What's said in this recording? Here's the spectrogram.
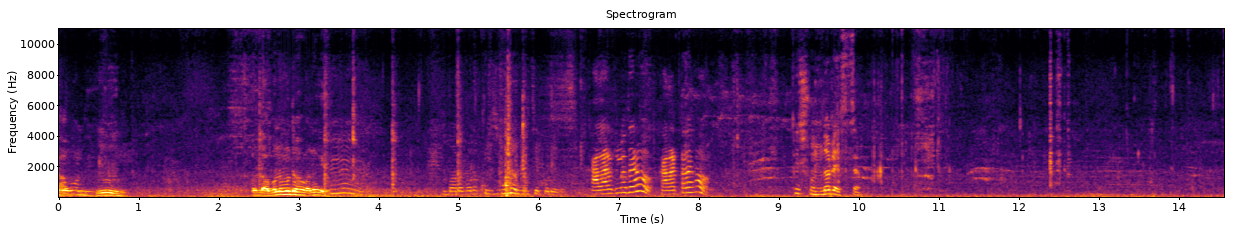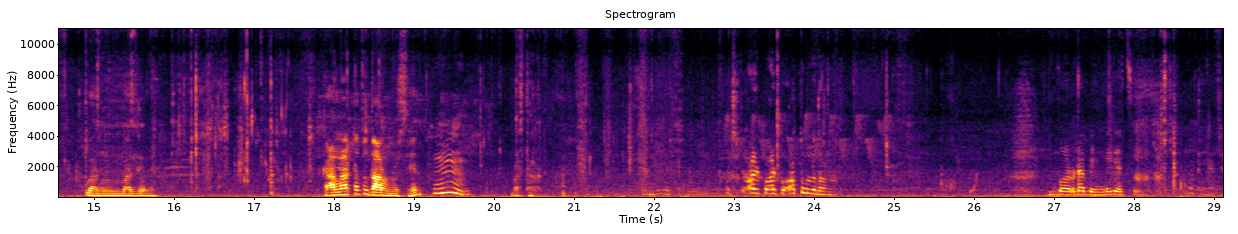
লবণ হুম। লবণের মধ্যে হবে নাকি? হুম বড় বড় পিসগুলো নিচে পড়ে গেছে। কালারগুলো দেখো কালারটা দেখো। কি সুন্দর এসছে। মাছ দিয়ে কালারটা তো দারুণ হচ্ছে। হুম। বাস থাক। অল্প অল্প অতগুলো দাও না। বড়টা ভেঙে গেছে। ঠিক আছে।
